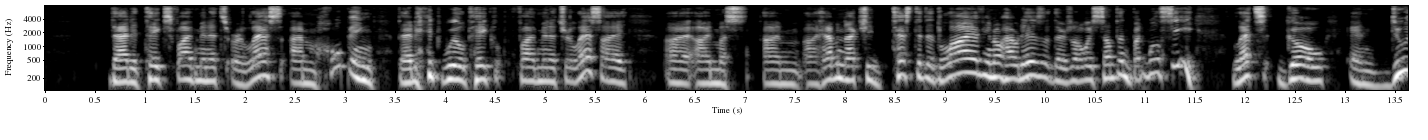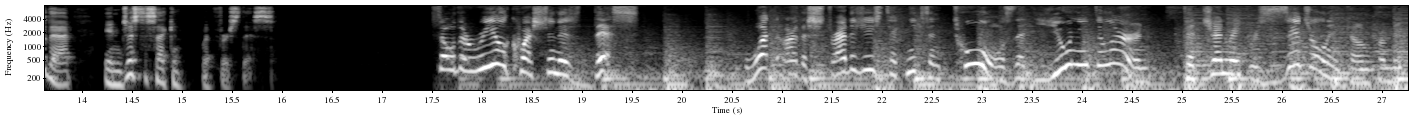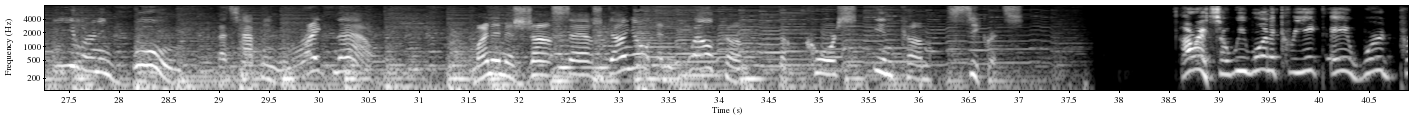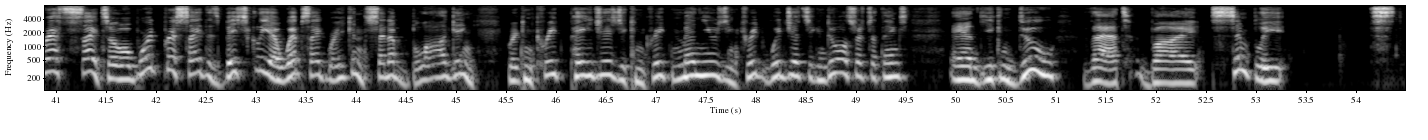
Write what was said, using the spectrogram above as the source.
that it takes five minutes or less. I'm hoping that it will take five minutes or less. I I I must I'm I haven't actually tested it live. You know how it is there's always something but we'll see. Let's go and do that in just a second. But first this. So the real question is this. What are the strategies techniques and tools that you need to learn to generate residual income from the e-learning boom that's happening right now. My name is Jean-Serge Gagnon and welcome to Course Income Secrets. All right so we want to create a WordPress site. So a WordPress site is basically a website where you can set up blogging where you can create pages you can create menus you can create widgets you can do all sorts of things. And you can do that by simply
